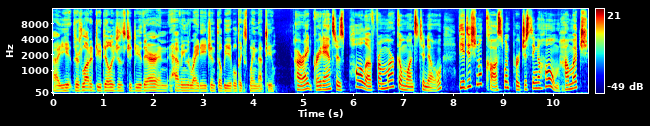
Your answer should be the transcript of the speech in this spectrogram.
uh, you, there's a lot of due diligence to do there, and having the right agent, they'll be able to explain that to you. All right, great answers. Paula from Markham wants to know the additional cost when purchasing a home. How much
